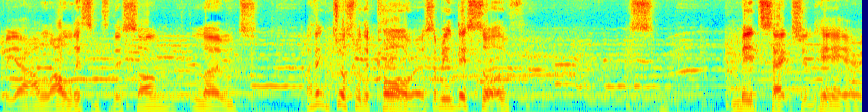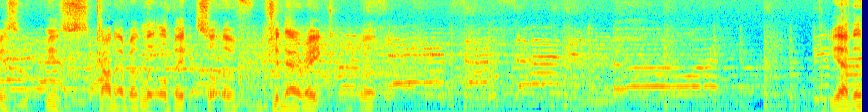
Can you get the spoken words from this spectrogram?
But yeah, I'll, I'll listen to this song loads. I think just for the chorus. I mean, this sort of s- midsection here is is kind of a little bit sort of generic, but yeah, the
